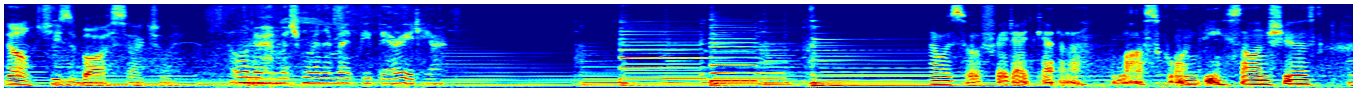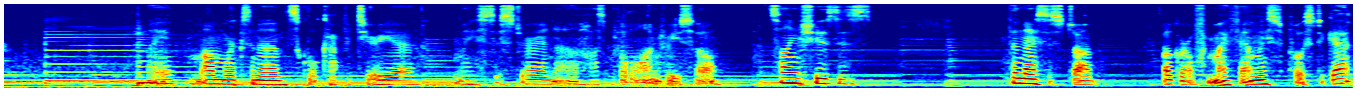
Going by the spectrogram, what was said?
No, she's the boss, actually. I wonder how much more there might be buried here. I was so afraid I'd get out of law school and be selling shoes. My mom works in a school cafeteria, my sister in a hospital laundry, so selling shoes is the nicest job a girl from my family's supposed to get.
